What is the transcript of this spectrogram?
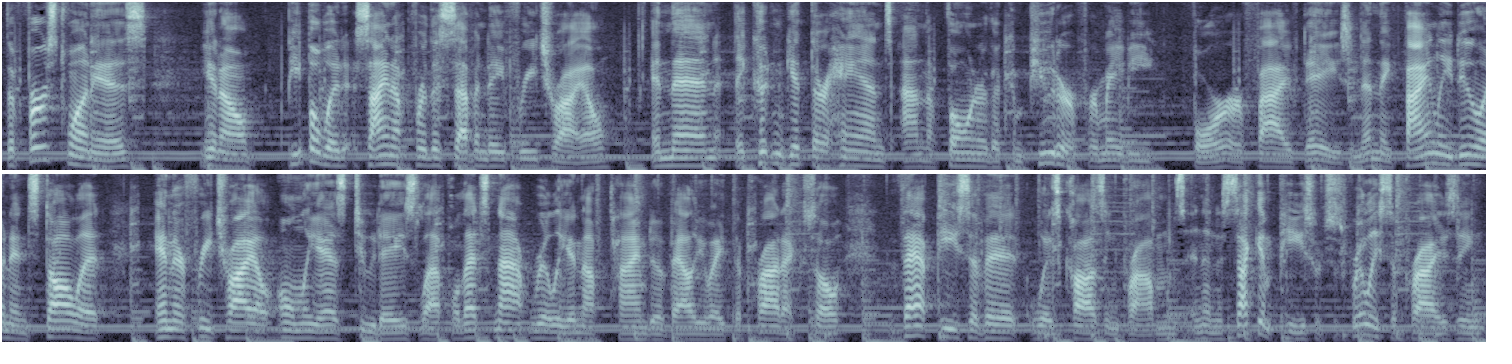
The first one is, you know, people would sign up for the seven day free trial and then they couldn't get their hands on the phone or the computer for maybe four or five days. And then they finally do and install it, and their free trial only has two days left. Well, that's not really enough time to evaluate the product. So that piece of it was causing problems. And then the second piece, which is really surprising,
